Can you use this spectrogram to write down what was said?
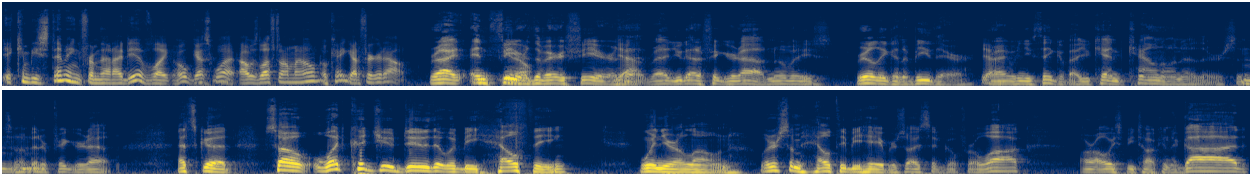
it can be stemming from that idea of like, oh, guess what? I was left on my own. Okay, got to figure it out. Right, and fear, know? the very fear Yeah. that right, you got to figure it out. Nobody's really going to be there, Yeah. right? When you think about, it, you can't count on others, and Mm-hmm. so I better figure it out. That's good. So, what could you do that would be healthy when you're alone? What are some healthy behaviors? I said go for a walk, or always be talking to God,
